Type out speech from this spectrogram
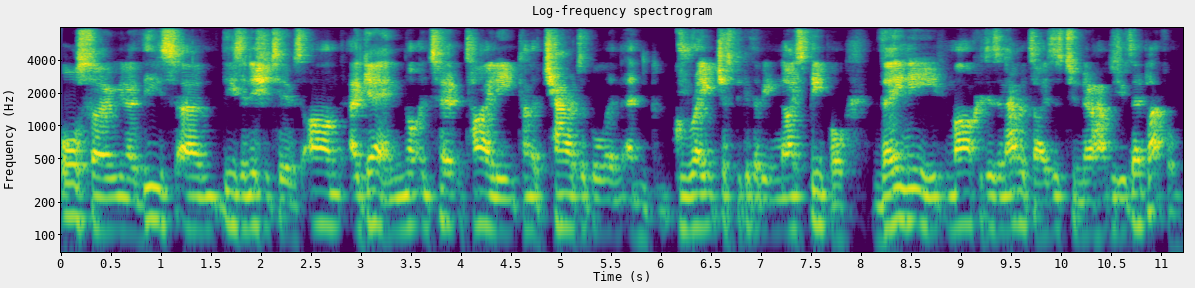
Also, you know, these um, these initiatives aren't again not enter- entirely kind of charitable and, and great just because they're being nice people. They need marketers and advertisers to know how to use their platform.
